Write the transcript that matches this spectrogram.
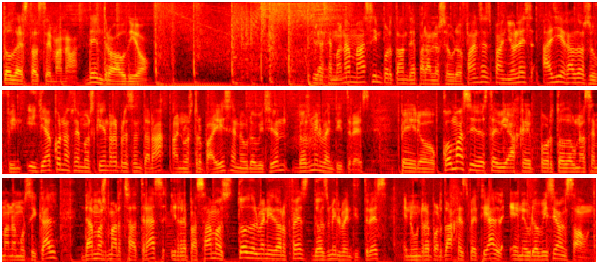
toda esta semana. Dentro audio. La semana más importante para los eurofans españoles ha llegado a su fin y ya conocemos quién representará a nuestro país en Eurovisión 2023. Pero, ¿cómo ha sido este viaje por toda una semana musical? Damos marcha atrás y repasamos todo el Benidorm Fest 2023 en un reportaje especial en Eurovisión Sound.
